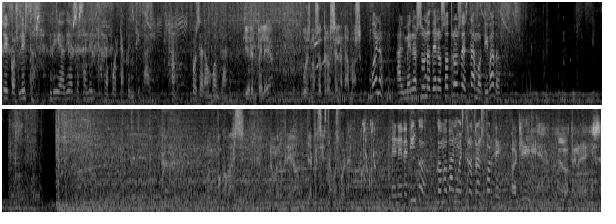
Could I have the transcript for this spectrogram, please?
Chicos, listos. Di adiós a salir por la puerta principal. Ah, Pues era un buen plan. ¿Quieren pelea? Pues nosotros se la damos. Bueno, al menos uno de nosotros está motivado. Aquí lo tenéis.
